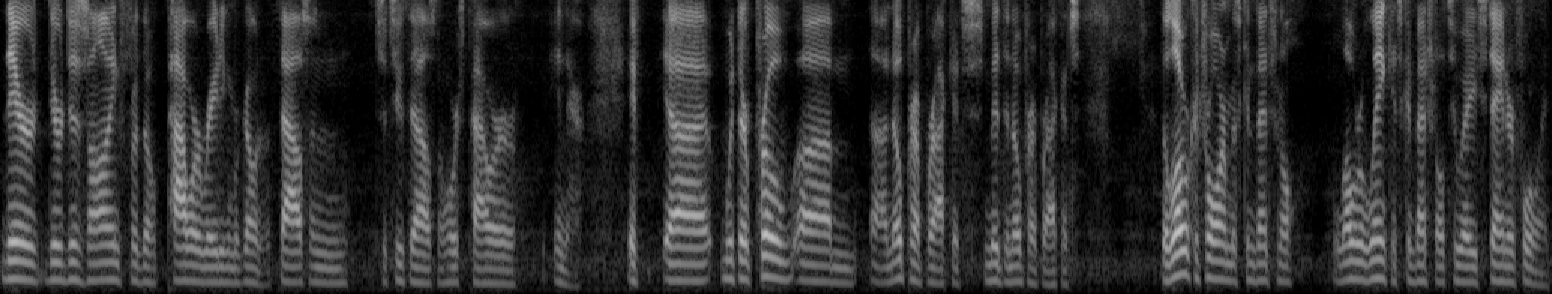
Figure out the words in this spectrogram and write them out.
they're they're designed for the power rating we're going to, 1,000 to 2,000 horsepower in there. If uh, with their pro um, uh, no prep brackets, mid to no prep brackets, the lower control arm is conventional, lower link is conventional to a standard four link.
